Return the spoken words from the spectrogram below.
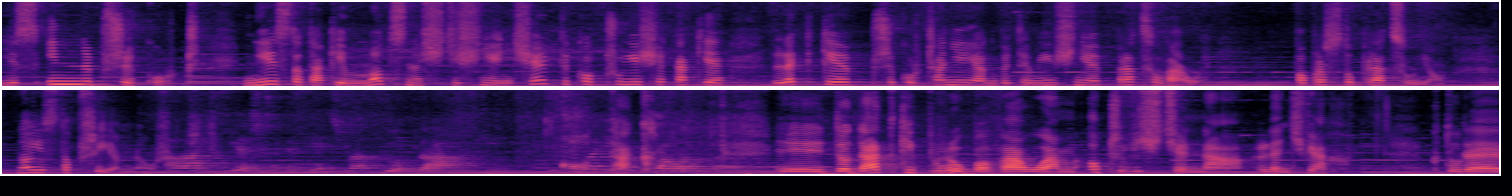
jest inny przykurcz. Nie jest to takie mocne ściśnięcie, tylko czuje się takie lekkie przykurczanie, jakby te mięśnie pracowały. Po prostu pracują. No jest to przyjemne uczucie. A jeszcze jakieś ma dodatki? O tak. Y, Dodatki próbowałam oczywiście na lędźwiach, które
